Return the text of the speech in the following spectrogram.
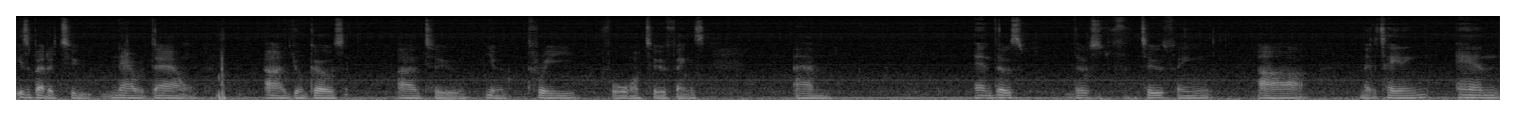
it's better to narrow down uh, your goals uh, to you know three four two things. Um, and those those two things are meditating and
